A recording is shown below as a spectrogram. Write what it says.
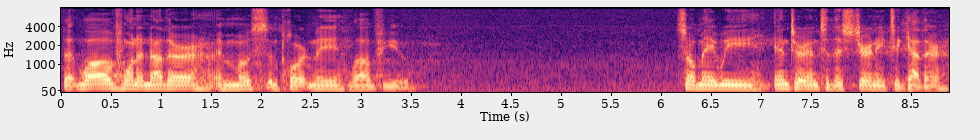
that love one another and most importantly, love you. So may we enter into this journey together,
